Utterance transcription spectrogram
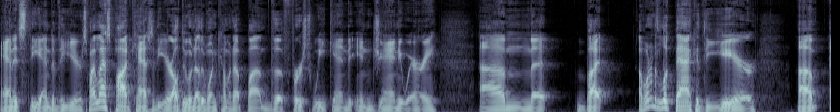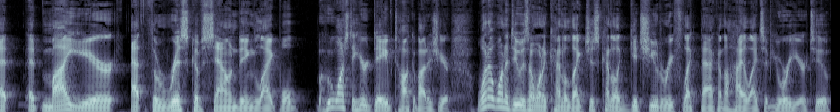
and it's the end of the year. It's my last podcast of the year. I'll do another one coming up on the first weekend in January. Um, but I wanted to look back at the year, um, at at my year, at the risk of sounding like, well, who wants to hear Dave talk about his year? What I want to do is I want to kind of like just kind of like get you to reflect back on the highlights of your year too,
